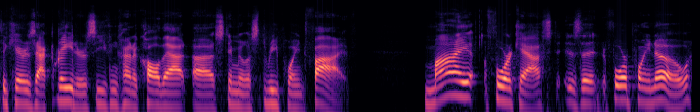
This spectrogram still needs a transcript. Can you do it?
to CARES Act later, so you can kind of call that uh, stimulus 3.5. My forecast is that 4.0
